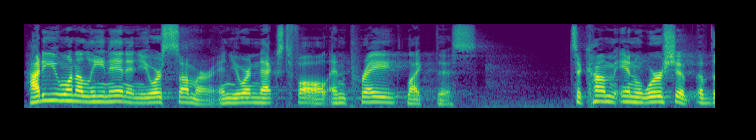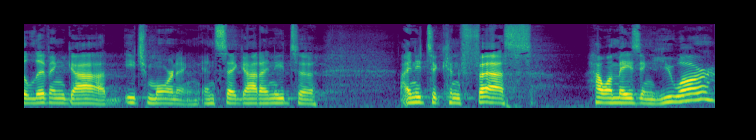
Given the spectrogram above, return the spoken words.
How do you want to lean in in your summer and your next fall and pray like this? To come in worship of the living God each morning and say, God, I need to, I need to confess how amazing you are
